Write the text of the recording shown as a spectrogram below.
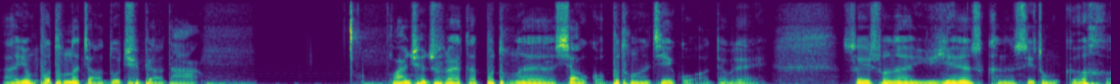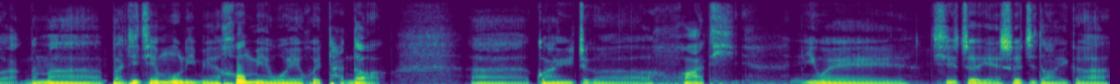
啊，用不同的角度去表达。完全出来的不同的效果，不同的结果，对不对？所以说呢，语言可能是一种隔阂。那么本期节目里面后面我也会谈到，呃，关于这个话题，因为其实这也涉及到一个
